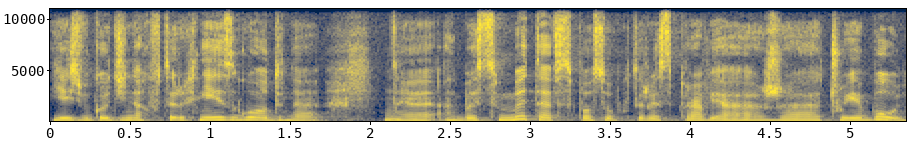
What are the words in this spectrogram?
jeść w godzinach, w których nie jest głodne, e, albo jest myte w sposób, który sprawia, że czuje ból.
